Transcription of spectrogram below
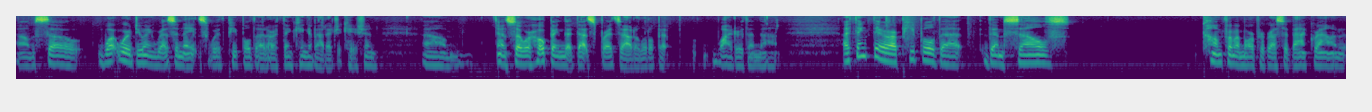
Um, so what we're doing resonates with people that are thinking about education. Um, and so we're hoping that that spreads out a little bit wider than that. I think there are people that themselves come from a more progressive background,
